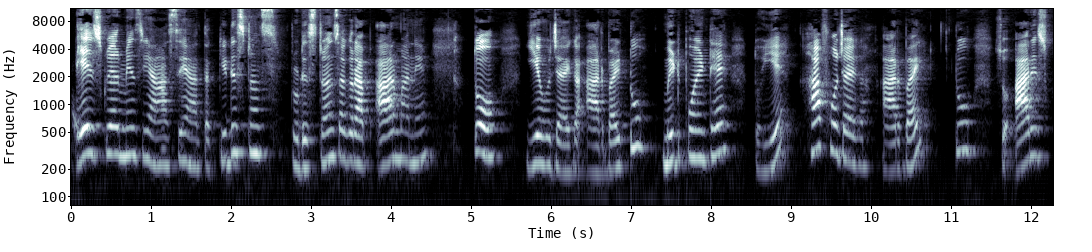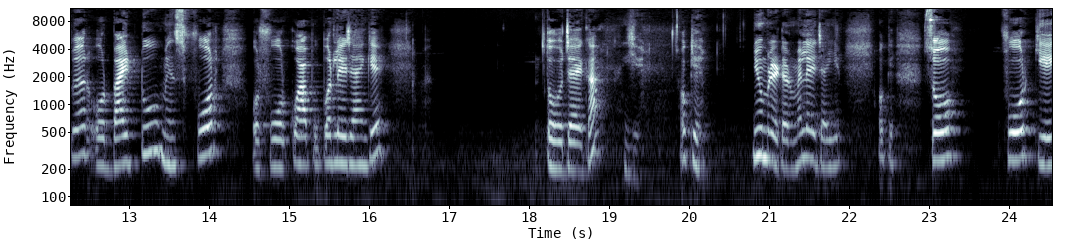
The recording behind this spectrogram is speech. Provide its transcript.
A square means यहाँ से यहाँ तक की डिस्टेंस तो डिस्टेंस अगर आप आर माने तो ये हो जाएगा R by two mid point है तो ये हाफ़ हो जाएगा R by two so R square और बाई टू मीन्स फोर और फोर को आप ऊपर ले जाएँगे तो हो जाएगा ये। ओके न्यूमरेटर में ले जाइए। Okay so four K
